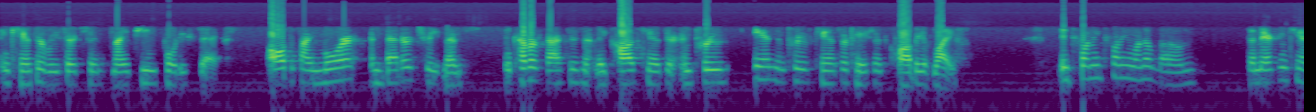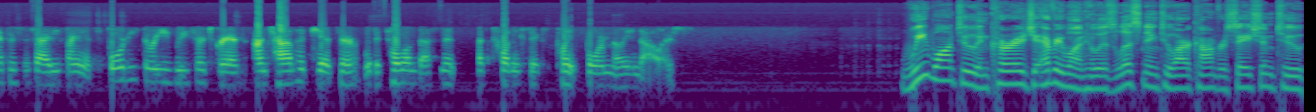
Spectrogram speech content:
in cancer research since 1946, all to find more and better treatments and cover factors that may cause cancer improve and improve cancer patients' quality of life. In 2021 alone, the American Cancer Society financed 43 research grants on childhood cancer with a total investment of $26.4 million. We want to encourage everyone who is listening to our conversation to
